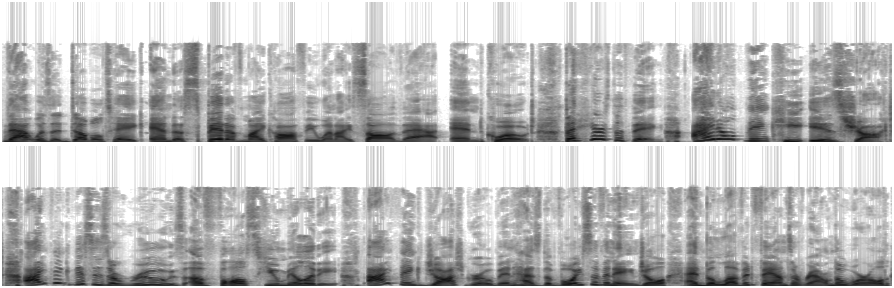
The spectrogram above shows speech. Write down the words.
That was a double take and a spit of my coffee when I saw that, end quote. But here's the thing. I don't think he is shocked. I think this is a ruse of false humility. I think Josh Groban has the voice of an angel and beloved fans around the world,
